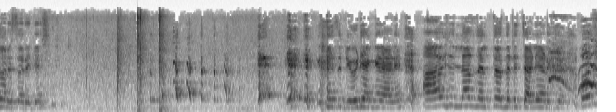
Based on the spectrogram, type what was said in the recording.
sorry sorry guys duty അങ്ങനെയാണ്. ആവശ്യമില്ലാത്ത സ്ഥലത്ത് വന്നിട്ട് ചളി അടക്കുക ഒരു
